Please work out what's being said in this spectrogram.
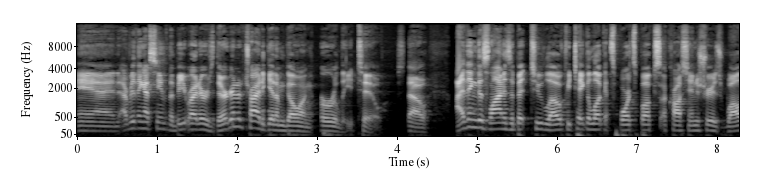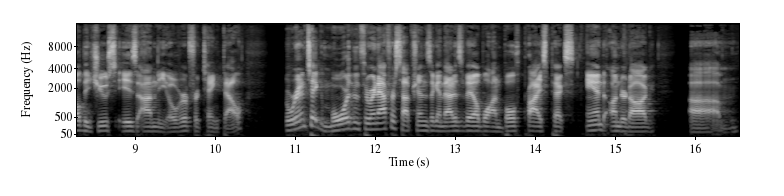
And everything I've seen from the beat writers, they're going to try to get him going early too. So I think this line is a bit too low. If you take a look at sports books across the industry as well, the juice is on the over for Tank Dell. So we're going to take more than three and a half receptions. Again, that is available on both prize picks and underdog. Um,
